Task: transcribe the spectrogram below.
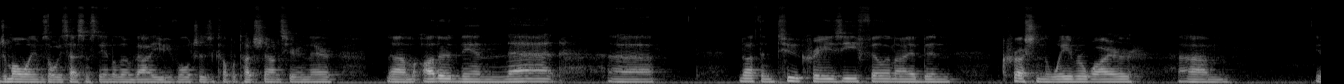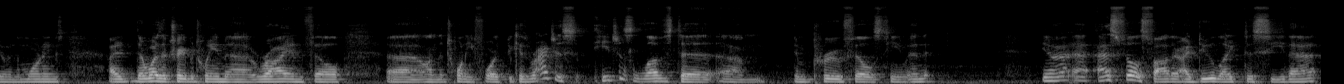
Jamaal Williams always has some standalone value. He vultures a couple touchdowns here and there. Um, other than that, uh, nothing too crazy. Phil and I have been crushing the waiver wire, um, you know, in the mornings. I there was a trade between uh, Rye and Phil uh, on the twenty fourth because Rye just he just loves to um, improve Phil's team, and you know, as Phil's father, I do like to see that.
